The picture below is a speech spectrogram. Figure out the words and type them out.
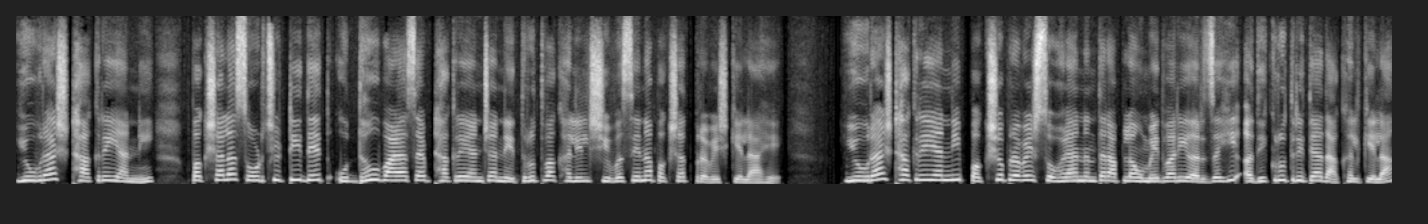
युवराज ठाकरे यांनी पक्षाला सोडचिठ्ठी देत उद्धव बाळासाहेब ठाकरे यांच्या नेतृत्वाखालील शिवसेना पक्षात प्रवेश केला आहे. युवराज ठाकरे यांनी पक्षप्रवेश सोहळ्यानंतर आपला उमेदवारी अर्जही अधिकृतरित्या दाखल केला.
